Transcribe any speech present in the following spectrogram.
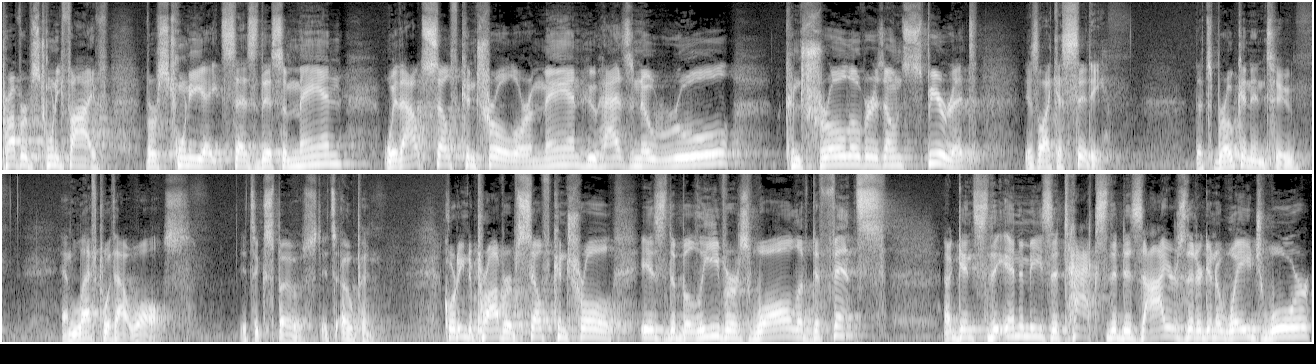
Proverbs 25, verse 28 says this A man without self control, or a man who has no rule, control over his own spirit, is like a city that's broken into and left without walls. It's exposed, it's open. According to Proverbs, self control is the believer's wall of defense against the enemy's attacks, the desires that are going to wage war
